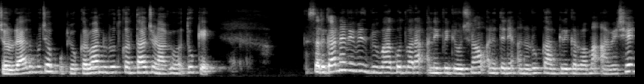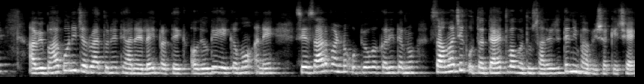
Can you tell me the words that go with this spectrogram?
જરૂરિયાત મુજબ ઉપયોગ કરવા અનુરોધ કરતા જણાવ્યું હતું કે સરકારના વિવિધ વિભાગો દ્વારા અનેકવિધ યોજનાઓ અને તેને અનુરૂપ કામગીરી કરવામાં આવે છે. આ વિભાગોની જરૂરિયાતોને ધ્યાને લઈ પ્રત્યેક ઔદ્યોગિક એકમો અને સેસાર ફંડનો ઉપયોગ કરી તેમનું સામાજિક ઉત્તરદાયિત્વ વધુ સારી રીતે નિભાવી શકે છે.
